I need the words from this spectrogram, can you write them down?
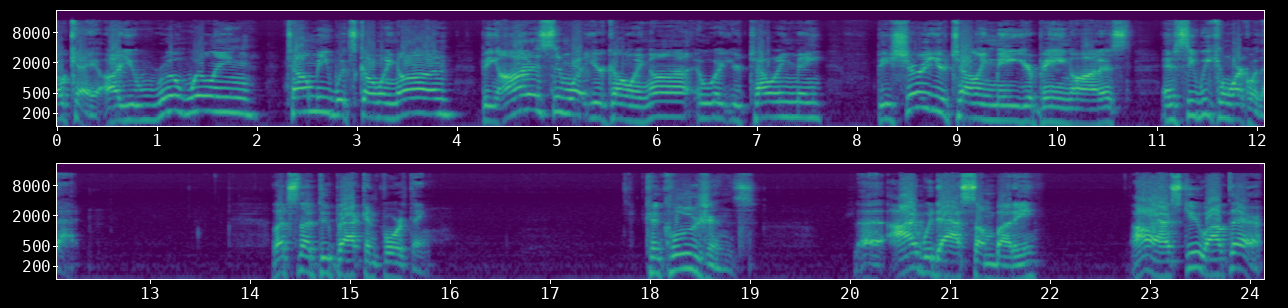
okay, are you willing? Tell me what's going on. Be honest in what you're going on, what you're telling me. Be sure you're telling me you're being honest, and see, we can work with that. Let's not do back and forthing. Conclusions. Uh, I would ask somebody, I'll ask you out there,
